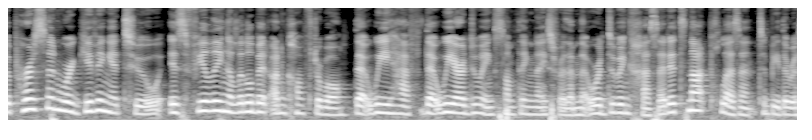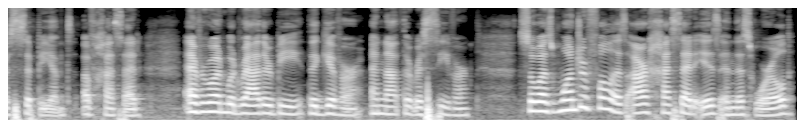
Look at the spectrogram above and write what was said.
the person we're giving it to is feeling a little bit uncomfortable that we have that we are doing something nice for them, that we're doing chesed. It's not pleasant to be the recipient of chesed. Everyone would rather be the giver and not the receiver. So, as wonderful as our chesed is in this world,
